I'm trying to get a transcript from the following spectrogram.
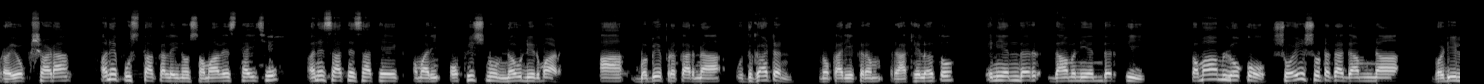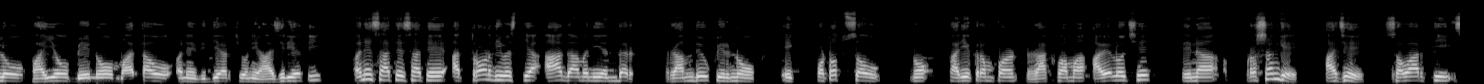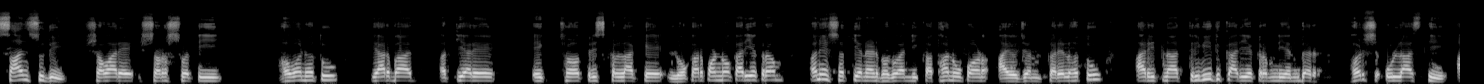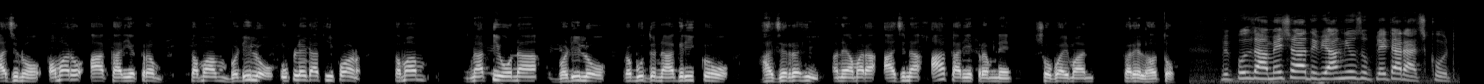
પ્રયોગશાળા અને પુસ્તકાલયનો સમાવેશ થાય છે અને સાથે સાથે એક અમારી ઓફિસનું નવનિર્માણ આ બબે પ્રકારના ઉદ્ઘાટનનો કાર્યક્રમ રાખેલ હતો. એની અંદર ગામની અંદરથી તમામ લોકો સોએ સો ટકા ગામના વડીલો, ભાઈઓ, બહેનો, માતાઓ અને વિદ્યાર્થીઓની હાજરી હતી અને સાથે સાથે આ ત્રણ દિવસથી આ ગામની અંદર રામદેવ પીરનો એક પટોત્સવનો કાર્યક્રમ પણ રાખવામાં આવેલો છે. તેના પ્રસંગે આજે સવારથી સાંજ સુધી સવારે સરસ્વતી હવન હતું. ત્યારબાદ અત્યારે એક છ ત્રીસ કલાકે લોકાર્પણનો કાર્યક્રમ અને સત્યનારાયણ ભગવાનની કથાનું પણ આયોજન કરેલ હતું. આ રીતના ત્રિવિધ કાર્યક્રમની અંદર હર્ષ ઉલ્લાસથી આજનો અમારો આ કાર્યક્રમ તમામ વડીલો ઉપલેટાથી પણ તમામ જ્ઞાતિઓના વડીલો, પ્રબુદ્ધ નાગરિકો હાજર રહી અને અમારા આજના આ કાર્યક્રમને શોભાયમાન કરેલ હતો. વિપુલ ધામેશા દિવ્યાંગ ન્યૂઝ ઉપલેટા રાજકોટ.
